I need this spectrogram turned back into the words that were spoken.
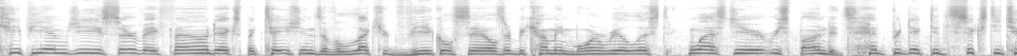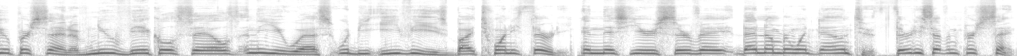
KPMG's survey found expectations of electric vehicle sales are becoming more realistic. Last year, respondents had predicted 62% of new vehicle sales in the U.S. would be EVs by 2030. In this year's survey, that number went down to 37%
